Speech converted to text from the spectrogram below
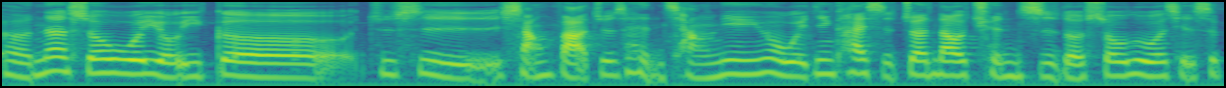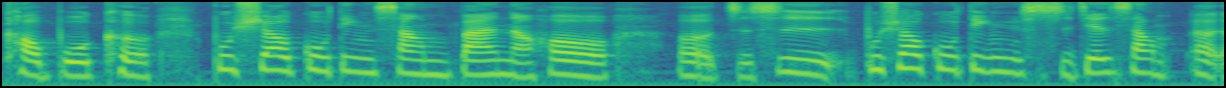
呃那时候我有一个就是想法，就是很强烈，因为我已经开始赚到全职的收入，而且是靠播客，不需要固定上班，然后呃只是不需要固定时间上呃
